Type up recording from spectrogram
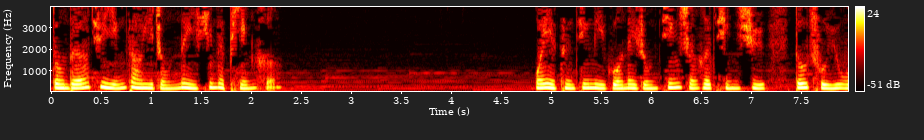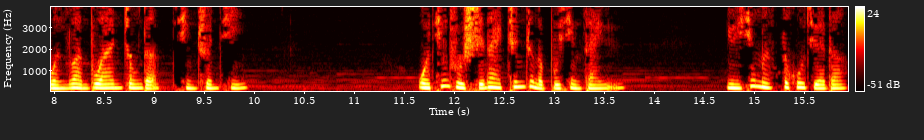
懂得去营造一种内心的平和。我也曾经历过那种精神和情绪都处于紊乱不安中的青春期。我清楚时代真正的不幸在于，女性们似乎觉得，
